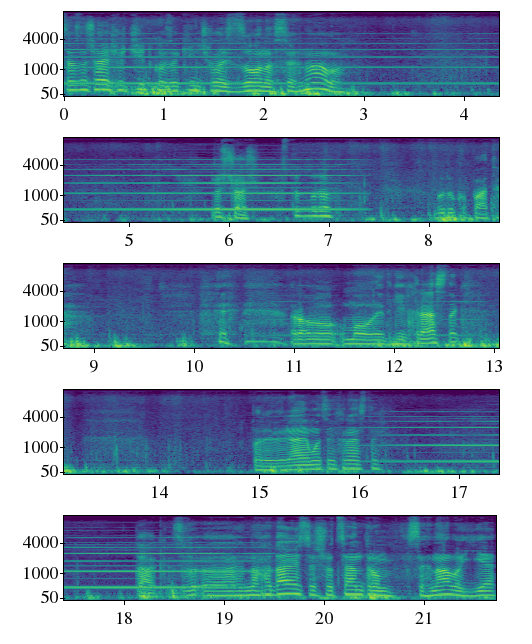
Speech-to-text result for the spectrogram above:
Це означає, що чітко закінчилась зона сигналу. Ну що ж, тут буду, буду копати. Робимо умовний такий хрестик. Перевіряємо цей хрестик. Так, е, нагадаюся, що центром сигналу є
